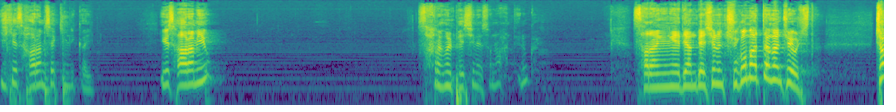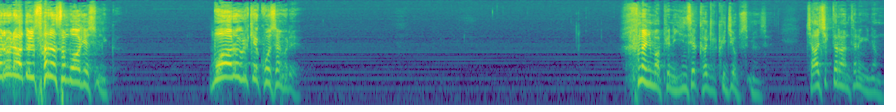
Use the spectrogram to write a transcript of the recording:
이게 사람 새끼입니까? 이게 사람이요? 사랑을 배신해서는 안 되는 거예요. 사랑에 대한 배신은 죽어 마땅한 죄올시다. 저런 아들 살아서 뭐 하겠습니까? 뭐하러 그렇게 고생을 해요? 하나님 앞에는 인색하기 그지 없으면서 자식들한테는 그냥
